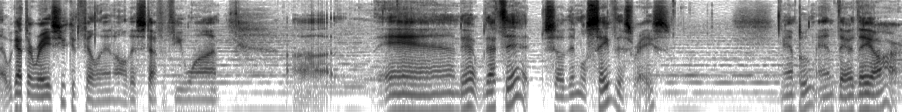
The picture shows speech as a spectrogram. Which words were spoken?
uh, we got the race. You can fill in all this stuff if you want. And that's it. So then we'll save this race. And boom and there they are.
